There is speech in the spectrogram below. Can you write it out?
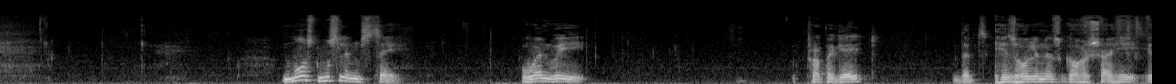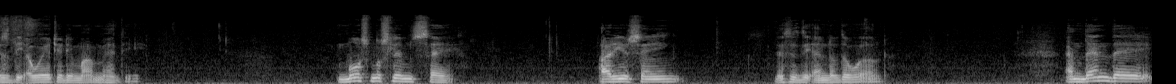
Most Muslims say, when we propagate that His Holiness Gauhar Shahi is the awaited Imam Mahdi, most Muslims say, are you saying this is the end of the world? And then they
